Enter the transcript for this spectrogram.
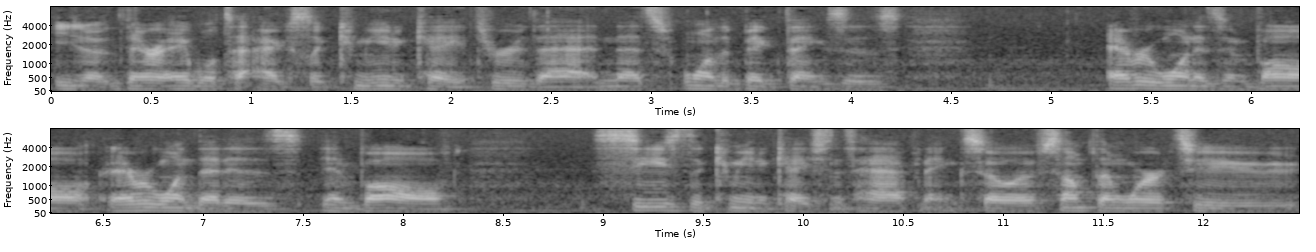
you know they're able to actually communicate through that, and that's one of the big things is everyone is involved. Everyone that is involved sees the communications happening. So if something were to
